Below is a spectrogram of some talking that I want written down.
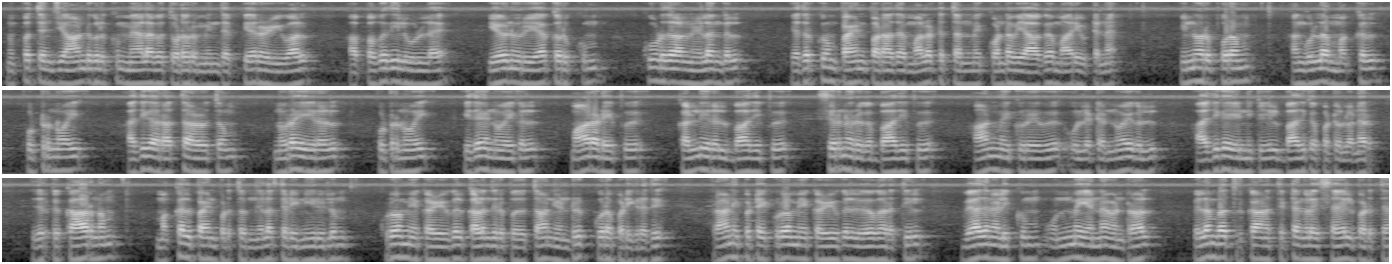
முப்பத்தஞ்சு ஆண்டுகளுக்கும் மேலாக தொடரும் இந்த பேரழிவால் அப்பகுதியில் உள்ள எழுநூறு ஏக்கருக்கும் கூடுதலான நிலங்கள் எதற்கும் பயன்படாத மலட்டுத்தன்மை கொண்டவையாக மாறிவிட்டன. இன்னொரு புறம் அங்குள்ள மக்கள் புற்றுநோய் அதிக ரத்த அழுத்தம் நுரையீரல் புற்றுநோய் இதய நோய்கள் மாரடைப்பு கல்லீரல் பாதிப்பு சிறுநீரக பாதிப்பு ஆண்மை குறைவு உள்ளிட்ட நோய்களில் அதிக எண்ணிக்கையில் பாதிக்கப்பட்டுள்ளனர். இதற்கு காரணம் மக்கள் பயன்படுத்தும் நிலத்தடி நீரிலும் குரோமிய கழிவுகள் கலந்திருப்பது தான் என்று கூறப்படுகிறது. ராணிப்பேட்டை குரோமிய கழிவுகள் விவகாரத்தில் வேதனளிக்கும் உண்மை என்னவென்றால் விளம்பரத்திற்கான திட்டங்களை செயல்படுத்த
